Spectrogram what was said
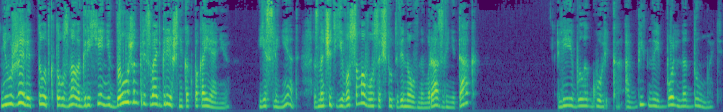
Неужели тот, кто узнал о грехе, не должен призвать грешника к покаянию? Если нет, значит, его самого сочтут виновным. Разве не так? Лее было горько, обидно и больно думать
